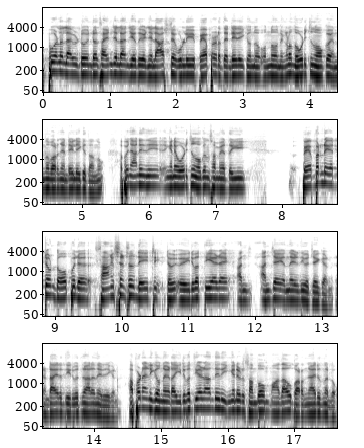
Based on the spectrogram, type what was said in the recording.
ഒപ്പുകളെല്ലാം ഇട്ടു എന്റെ സൈൻ എല്ലാം ചെയ്ത് കഴിഞ്ഞ് ലാസ്റ്റ് പുള്ളി പേപ്പർ എടുത്ത് എന്റെയിലേക്ക് ഒന്ന് ഒന്ന് നിങ്ങളൊന്ന് ഓടിച്ച് നോക്കുക എന്ന് പറഞ്ഞ് എന്റെയിലേക്ക് തന്നു. അപ്പോൾ ഞാനിത് ഇങ്ങനെ ഓടിച്ച് നോക്കുന്ന സമയത്ത് ഈ പേപ്പറിന്റെ ഏറ്റവും ടോപ്പിൽ സാങ്ഷൻസ് ഡേറ്റ് ഇരുപത്തിയേഴ് അഞ്ച് അഞ്ച് എന്ന് എഴുതി വെച്ചേക്കാണ് രണ്ടായിരത്തി ഇരുപത്തിനാലെന്ന് എഴുതിക്കണം അപ്പോഴാണ് എനിക്ക് തോന്നുന്നത് എടാ ഇരുപത്തിയേഴാം തീയതി ഇങ്ങനെ ഒരു സംഭവം മാതാവ് പറഞ്ഞായിരുന്നല്ലോ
